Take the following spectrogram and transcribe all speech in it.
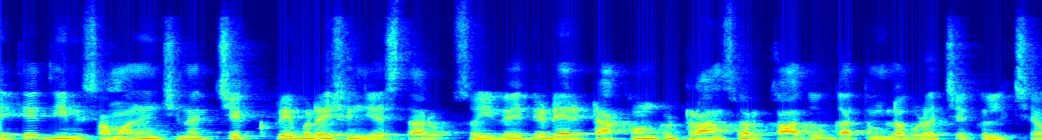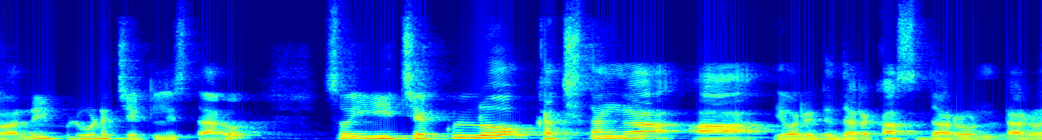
అయితే దీనికి సంబంధించిన చెక్ ప్రిపరేషన్ చేస్తారు. సో ఇవైతే డైరెక్ట్ అకౌంట్ ట్రాన్స్ఫర్ కాదు. గతంలో కూడా చెక్కులు ఇచ్చేవాళ్ళు ఇప్పుడు కూడా చెక్కులు ఇస్తారు. సో ఈ చెక్కుల్లో ఖచ్చితంగా ఎవరైతే దరఖాస్తుదారు ఉంటారో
